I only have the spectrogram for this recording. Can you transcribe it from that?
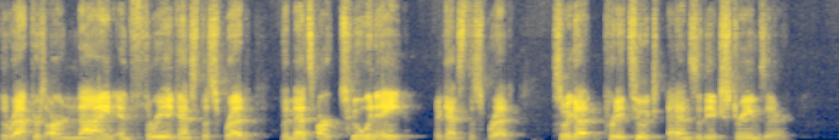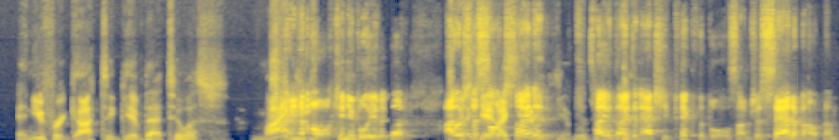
the Raptors are nine and three against the spread. The Nets are two and eight against the spread. So we got pretty two ends of the extremes there and you forgot to give that to us? Mike, I know. Can you believe it? I was just so excited to tell you that I didn't actually pick the Bulls. I'm just sad about them.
